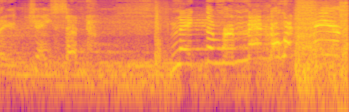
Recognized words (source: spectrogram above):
me, Jason. Make them remember what fear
